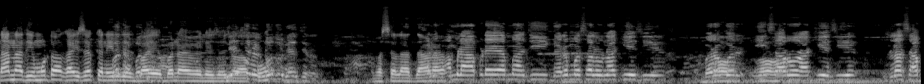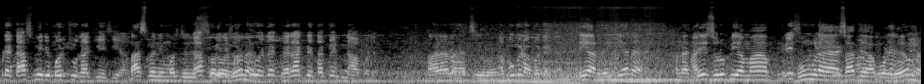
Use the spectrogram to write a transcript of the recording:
નાનાથી મોટા ખાઈ શકે ને એ રીતે ભાઈ બનાવેલી છે જો નેચરલ આખું મસાલા દાણા. હમણાં આપણે એમાં જે ગરમ મસાલો નાખીએ છીએ બરાબર? એ ઈ સારો રાખીએ છીએ પ્લસ આપણે કાશ્મીરી મરચું નાખીએ છીએ. કાશ્મીરી મરચું યુઝ કરો છો ને? એટલે ઘરાકને તકલીફ ના પડે. હા ના ના સાચી વાત. ભૂંગળા બટેકા તૈયાર થઈ ગયા ને? અને ત્રીસ રૂપિયામાં ભૂંગળા સાથે આપો છો એમ ને?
